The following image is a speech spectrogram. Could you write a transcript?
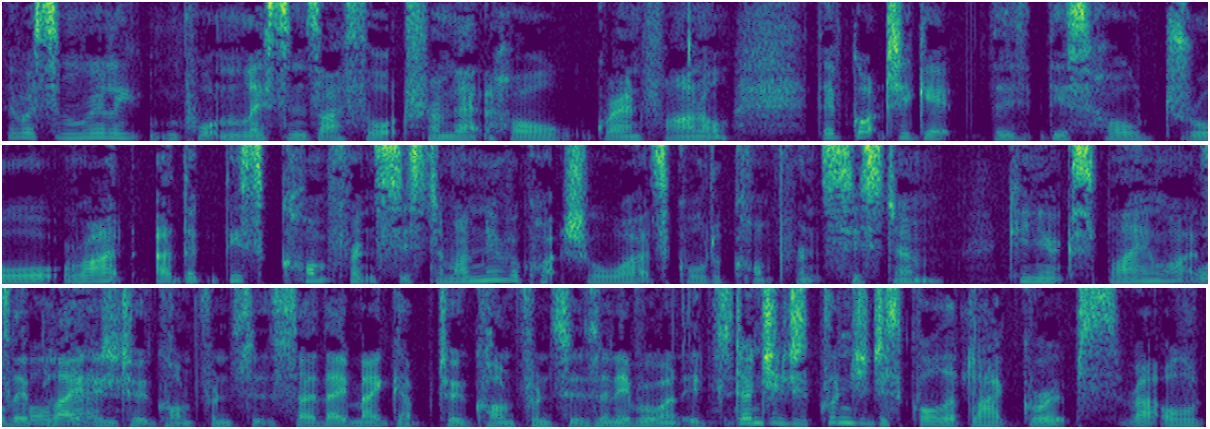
There were some really important lessons, I thought, from that whole grand final. They've got to get the, this whole draw right. Uh, the, this conference system, I'm never quite sure why it's called a conference system. Can you explain why? well, they're played that? in two conferences, so they make up two conferences, and everyone. It's, Don't you just couldn't you just call it like groups, right? Or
